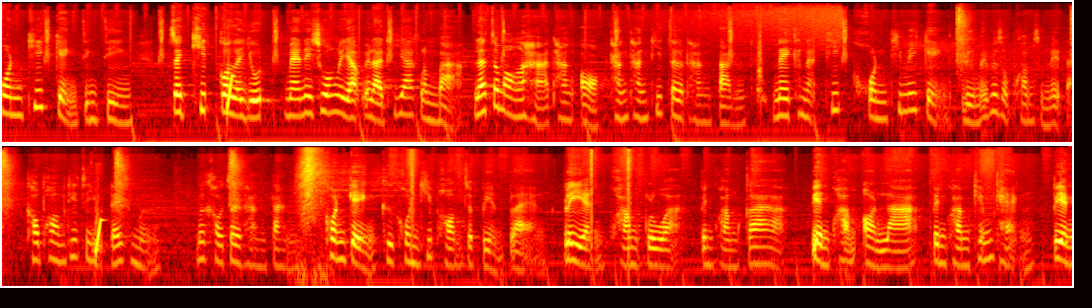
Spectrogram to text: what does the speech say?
คนที่เก่งจริง ๆ จะคิดกลยุทธ์แม้ในช่วงระยะเวลาที่ยากลำบาก และจะมองหาทางออกทั้งๆทที่เจอทางตัน ในขณะที่คนที่ไม่เก่งหรือไม่ประสบความสำเร็จอะเขาพร้อมที่จะหยุดได้เสมอ เมื่อเขาเจอทางตัน คนเก่งคือคนที่พร้อมจะเปลี่ยนแปลง เปลี่ยนความกลัวเป็นความกล้า เปลี่ยนความอ่อนล้า เป็นความเข้มแข็ง เปลี่ยน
